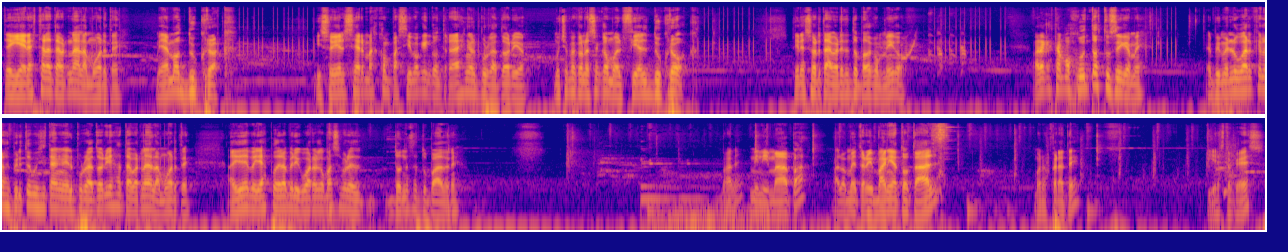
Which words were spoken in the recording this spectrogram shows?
Te guiaré hasta la taberna de la muerte Me llamo Dukrok Y soy el ser más compasivo que encontrarás en el purgatorio Muchos me conocen como el fiel Dukrok Tienes suerte de haberte topado conmigo Ahora que estamos juntos, tú sígueme El primer lugar que los espíritus visitan en el purgatorio es la taberna de la muerte. Ahí deberías poder averiguar algo más sobre dónde está tu padre. Vale, minimapa A lo Metroidvania total. Bueno, espérate. ¿Y esto qué es?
